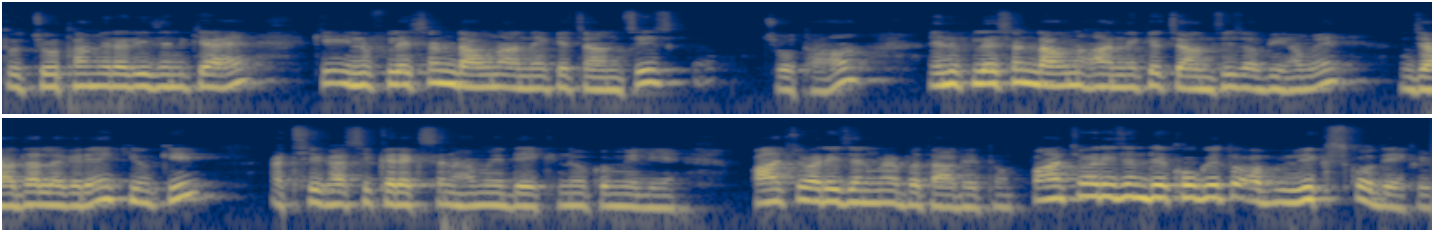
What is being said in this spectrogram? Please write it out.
तो चौथा मेरा रीज़न क्या है कि इन्फ्लेशन डाउन आने के चांसेस चौथा हाँ इन्फ्लेशन डाउन आने के चांसेस अभी हमें ज़्यादा लग रहे हैं क्योंकि अच्छी खासी करेक्शन हमें देखने को मिली है। पांचवा रीजन मैं बता देता हूँ। पांचवा रीजन देखोगे तो अब विक्स को देख लो।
